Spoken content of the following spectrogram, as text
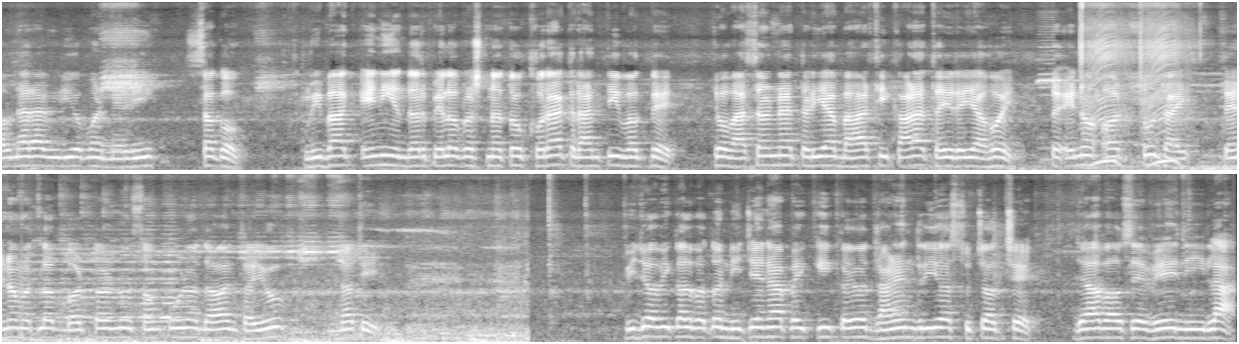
આવનારા વીડિયો પણ મેળવી શકો વિભાગ એની અંદર પહેલો પ્રશ્ન તો ખોરાક રાંધતી વખતે જો વાસણના તળિયા બહારથી કાળા થઈ રહ્યા હોય, તો એનો અર્થ શું થાય? તો મતલબ બળતણનું સંપૂર્ણ દહન થયું નથી. બીજો વિકલ્પ હતો નીચેના પૈકી કયો ધ્રાણેન્દ્રિય સૂચક છે? જવાબ આવશે વેનીલા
